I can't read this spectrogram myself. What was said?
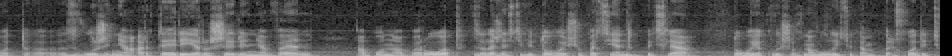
От, е, звуження артерії, розширення вен або наоборот, в залежності від того, що пацієнт після того, як вийшов на вулицю, там переходить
